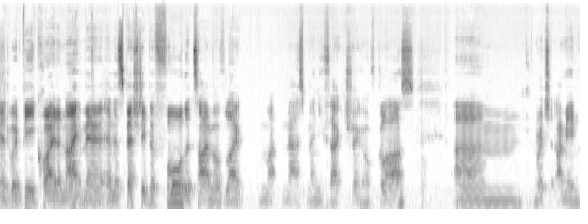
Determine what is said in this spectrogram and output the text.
it would be quite a nightmare and especially before the time of like mass manufacturing of glass um, which i mean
